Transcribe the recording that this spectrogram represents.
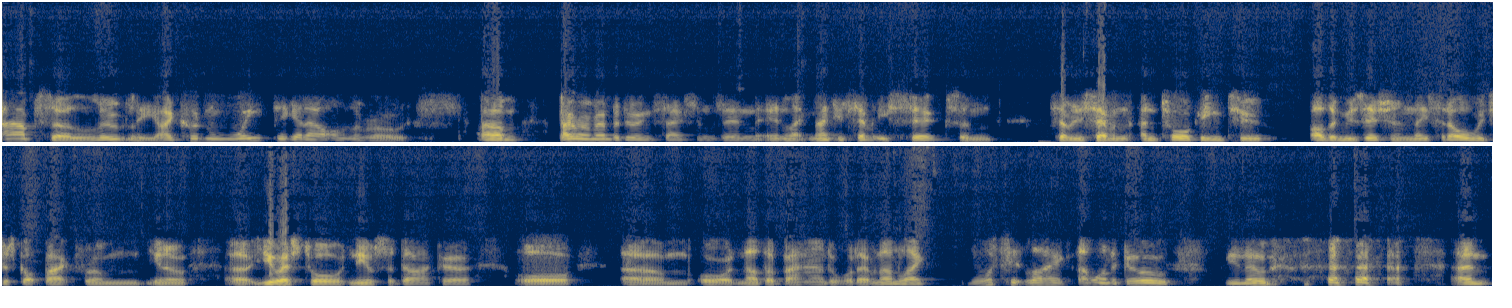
absolutely! I couldn't wait to get out on the road. Um, I remember doing sessions in, in like 1976 and 77 and talking to other musicians. They said, "Oh, we just got back from you know uh, U.S. tour, Neil Sedaka, or um, or another band or whatever." And I'm like, "What's it like? I want to go," you know. and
